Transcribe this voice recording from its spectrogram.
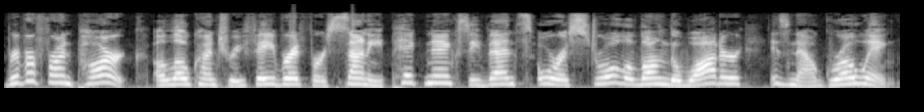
Riverfront Park, a low country favorite for sunny picnics, events, or a stroll along the water, is now growing.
